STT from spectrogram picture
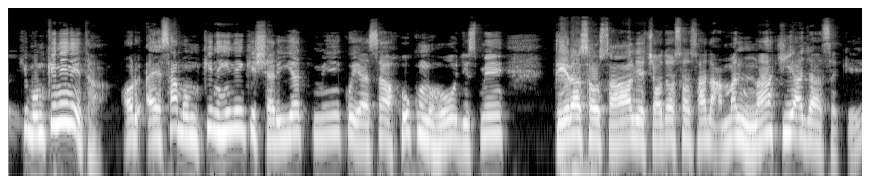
कि मुमकिन ही नहीं था। और ऐसा मुमकिन ही नहीं कि शरीयत में कोई ऐसा हुक्म हो जिसमें तेरह सौ साल या चौदह सौ साल अमल ना किया जा सके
